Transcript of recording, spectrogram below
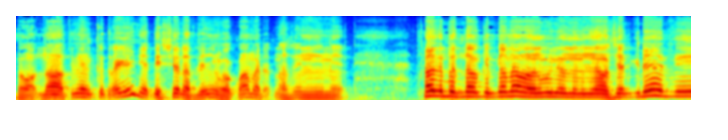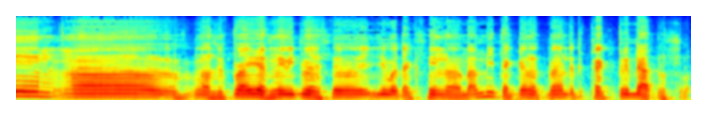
Но, но ответка трагедии, это еще раз для него, к вам это отношение не имеет. Сразу после того, как сказал, он вылил на меня ущерб грязи, э, значит, словесно видел, что его так сильно бомбит, так этот момент это как предательство.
